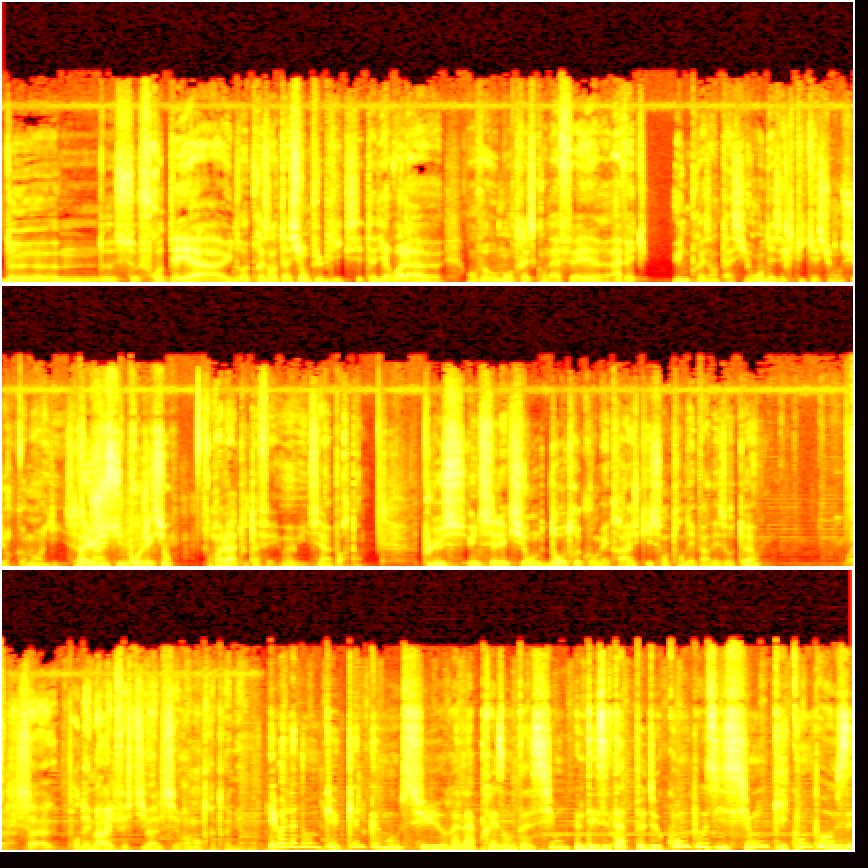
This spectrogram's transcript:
de, de, se frotter à une représentation publique. C'est-à-dire, voilà, on va vous montrer ce qu'on a fait avec une présentation, des explications sur comment il. Pas juste une projection. Voilà, tout à fait. Oui, oui, c'est important. Plus une sélection d'autres courts métrages qui sont tournés par des auteurs. Voilà, pour démarrer le festival, c'est vraiment très très bien. Et voilà donc quelques mots sur la présentation des étapes de composition qui composent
